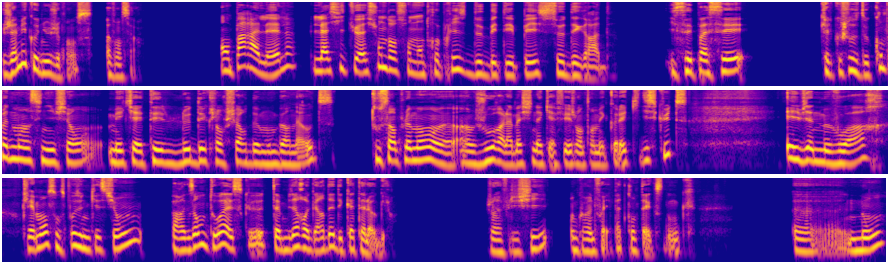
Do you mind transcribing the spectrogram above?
jamais connue, je pense, avant ça. En parallèle, la situation dans son entreprise de BTP se dégrade il s'est passé quelque chose de complètement insignifiant, mais qui a été le déclencheur de mon burn-out. Tout simplement, euh, un jour, à la machine à café, j'entends mes collègues qui discutent, et ils viennent me voir. Clémence, on se pose une question. Par exemple, toi, est-ce que tu aimes bien regarder des catalogues? Je réfléchis. Encore une fois, il n'y a pas de contexte, donc euh, non,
